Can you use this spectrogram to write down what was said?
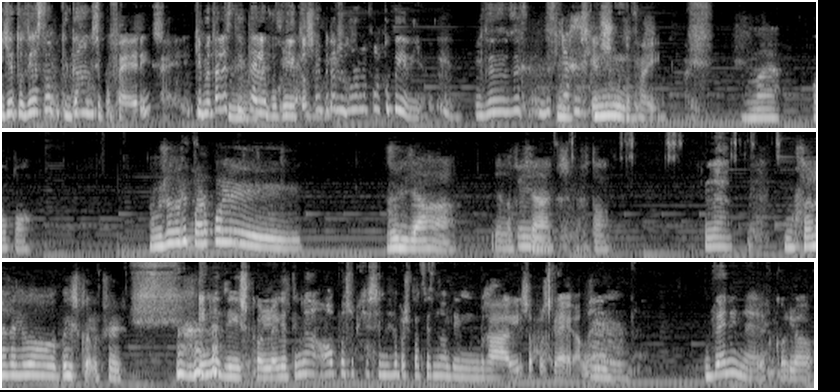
Για το διάστημα που την κάνεις, υποφέρεις και μετά λες τι Ναι. τέλεια που γλίτωσα, επιτέλου μπορώ να φάω σκουπίδια. Δεν δε, δε, δε φτιάχνεις σχέση με το φαΐ. Ναι, πω πω. Νομίζω θέλει πάρα πολύ δουλειά για να φτιάξεις αυτό. Ναι. Μου φαίνεται λίγο δύσκολο, ξέρεις. είναι δύσκολο γιατί είναι όπως όποια συνήθεια προσπαθείς να την βγάλεις, όπως λέγαμε. Μμ. Δεν είναι εύκολο.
